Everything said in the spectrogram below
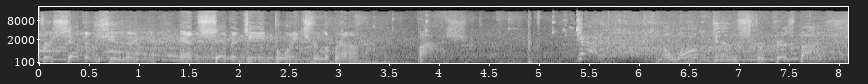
for seven shooting and 17 points for LeBron. Bosh. Got it. A long deuce for Chris Bosh.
